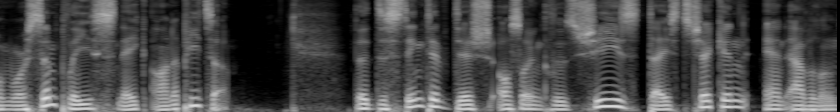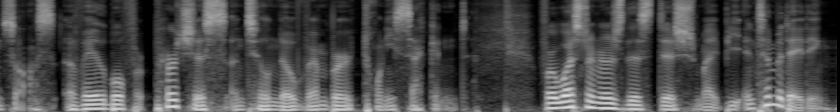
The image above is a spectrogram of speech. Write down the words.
or more simply, snake on a pizza. The distinctive dish also includes cheese, diced chicken, and abalone sauce, available for purchase until November 22nd. For Westerners, this dish might be intimidating.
